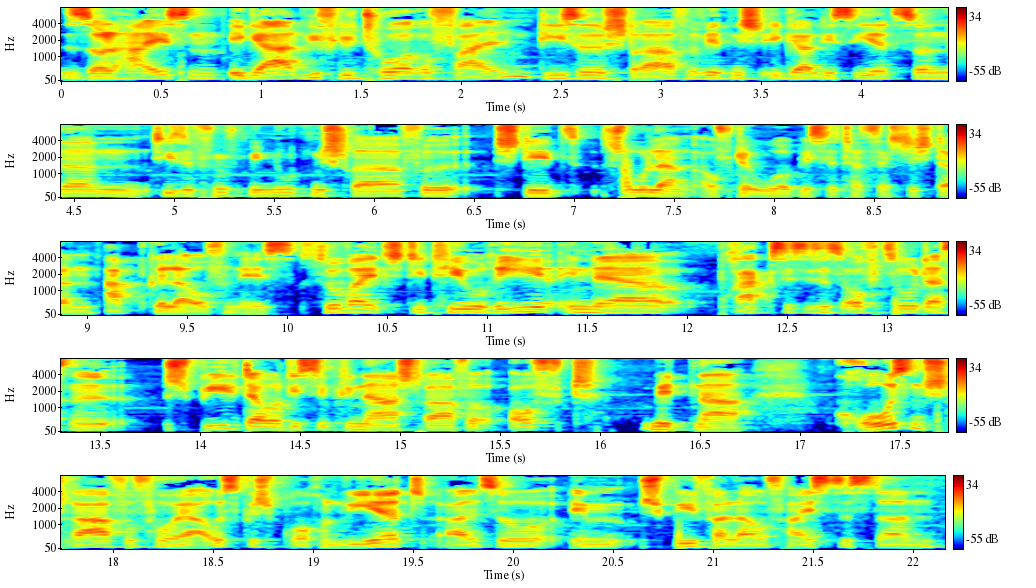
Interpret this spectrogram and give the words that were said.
Soll heißen, egal wie viele Tore fallen, diese Strafe wird nicht egalisiert, sondern diese 5-Minuten-Strafe steht so lang auf der Uhr, bis sie tatsächlich dann abgelaufen ist. Soweit die Theorie. In der Praxis ist es oft so, dass eine Spieldauerdisziplinarstrafe oft mit einer großen Strafe vorher ausgesprochen wird. Also im Spielverlauf heißt es dann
